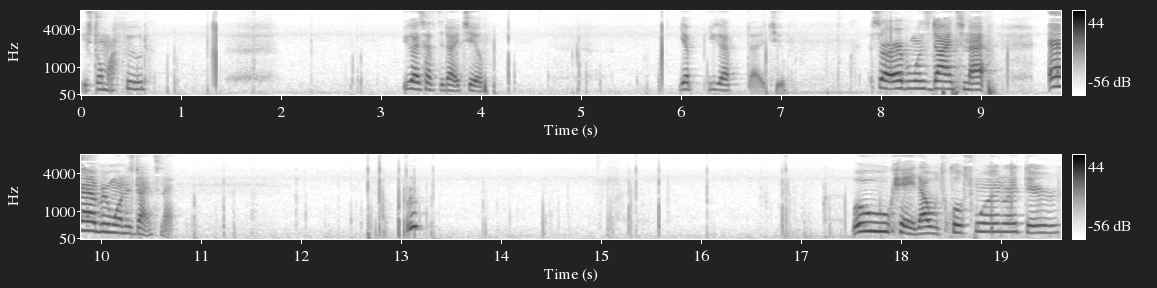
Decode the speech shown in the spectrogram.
You stole my food. You guys have to die too. Yep, you got to die too. Sorry, everyone's dying tonight. Everyone is dying tonight. Okay, that was close one right there.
